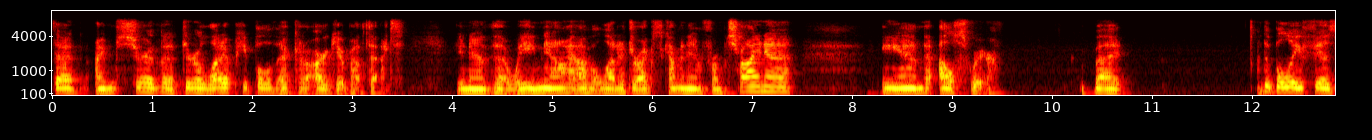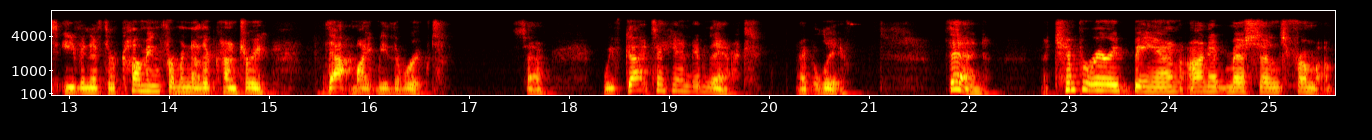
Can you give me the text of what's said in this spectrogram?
That I'm sure that there are a lot of people that could argue about that. You know, that we now have a lot of drugs coming in from China and elsewhere. But the belief is even if they're coming from another country, that might be the route. So we've got to hand him that, I believe. Then a temporary ban on admissions from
